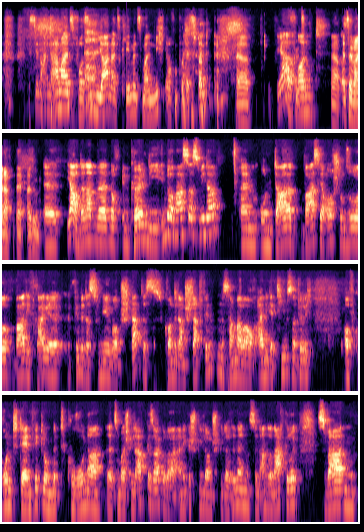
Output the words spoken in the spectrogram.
Ist ihr noch damals vor sieben Jahren, als Clemens mal nicht auf dem Podest stand? äh, ja, und. Ja, erzähl weiter. Äh, also, äh, ja, und dann hatten wir noch in Köln die Indoor Masters wieder. Ähm, und da war es ja auch schon so, war die Frage, findet das Turnier überhaupt statt? Das konnte dann stattfinden. Es haben aber auch einige Teams natürlich aufgrund der Entwicklung mit Corona äh, zum Beispiel abgesagt oder einige Spieler und Spielerinnen sind andere nachgerückt. Es war ein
